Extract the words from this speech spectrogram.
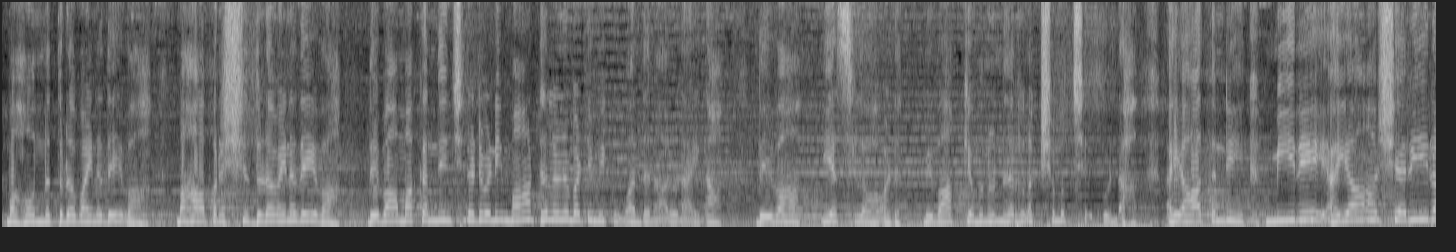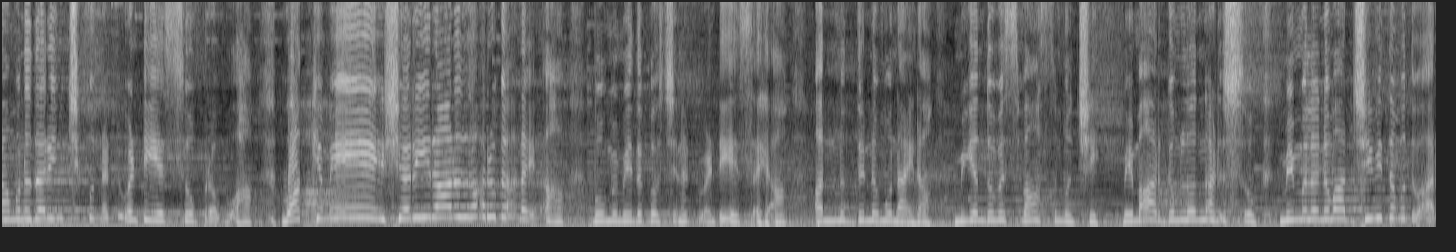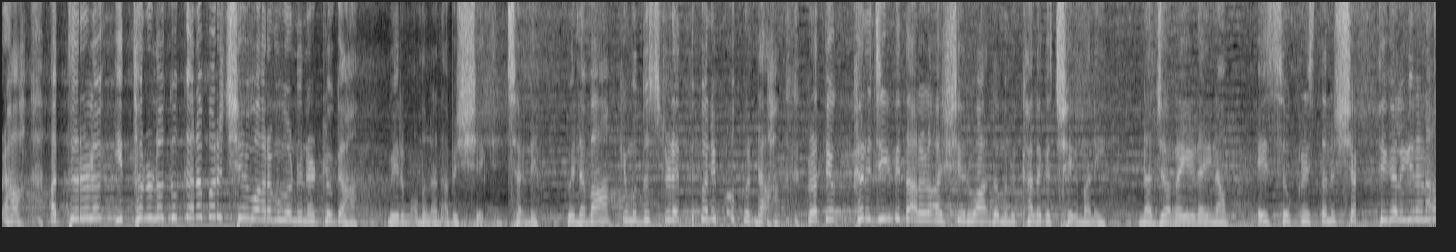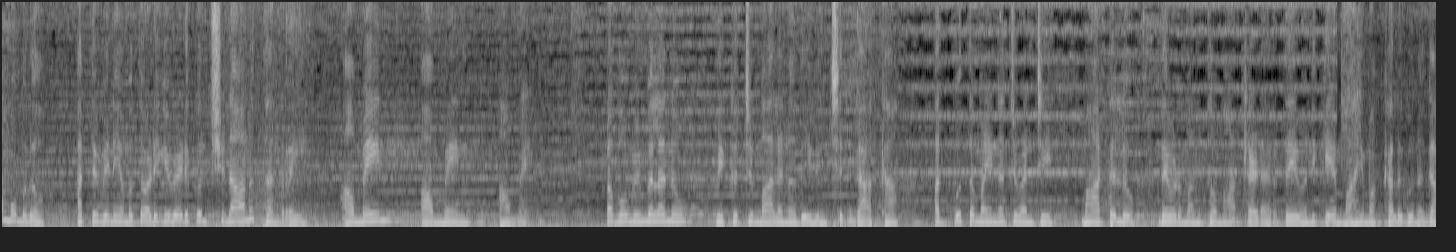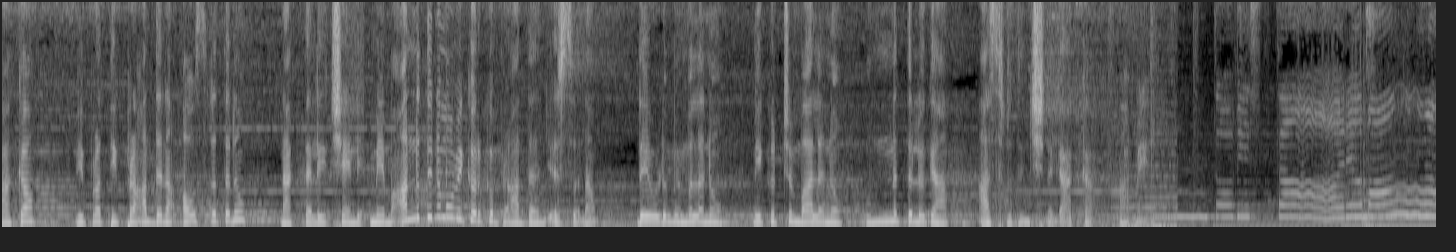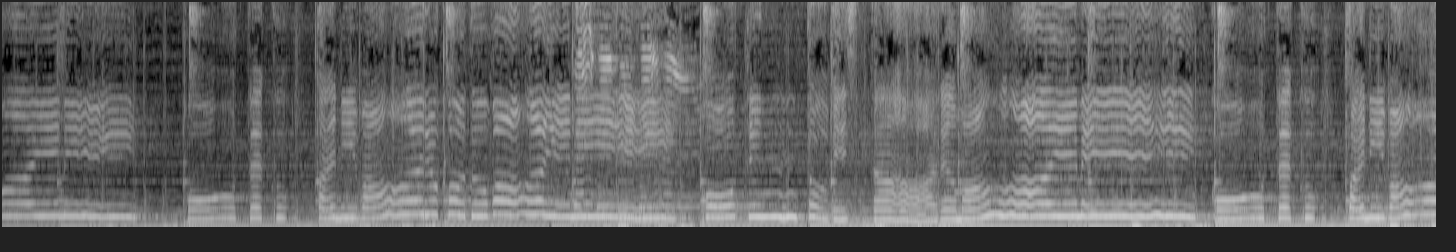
మహోన్నతుడమైన దేవ మహాపరిశుద్ధుడమైన దేవ దేవా మాకు అందించినటువంటి మాటలను బట్టి మీకు వందనాలు నాయనా. దేవా ఎస్ లార్డ్ మీ వాక్యమును నిర్లక్ష్యము చేయకుండా అయా తండ్రి మీరే అయా శరీరమును ధరించుకున్నటువంటి యస్సు ప్రభు. వాక్యమే శరీరానుసారుగానైనా భూమి మీదకు వచ్చినటువంటి ఏసయ్య అన్ను నాయన మీ అందు విశ్వాసం ఉంచి మీ మార్గంలో నడుస్తూ మిమ్మలను మా జీవితము ద్వారా అతరులు ఇతరులకు కనపరిచే వారము ఉండినట్లుగా మీరు మమ్మల్ని అభిషేకించండి. వినవాక్యము వాక్యము దుష్టుడెత్తుకొని పోకుండా ప్రతి ఒక్కరి జీవితాలలో ఆశీర్వాదమును కలగ చేయమని నజరైడైన యేసుక్రీస్తును శక్తి కలిగిన నామములో అతి వినయముతో అడిగి వేడుకొంచున్నాను తండ్రి. అమేన్ అమేన్ అమేన్ ప్రభు మిమ్మలను మీ కుటుంబాలను దీవించిన గాక అద్భుతమైనటువంటి మాటలు దేవుడు మనతో మాట్లాడారు. దేవునికే మహిమ కలుగును గాక. మీ ప్రతి ప్రార్థన అవసరతను నాకు తెలియచేయండి. మేము అనుదినము మీ కొరకు ప్రార్థన చేస్తున్నాం. దేవుడు మిమ్మలను మీ కుటుంబాలను ఉన్నతులుగా ఆస్వాదించిన గాక. ఆమె పనివారు విస్తారమాయని కోతకు పనివారు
